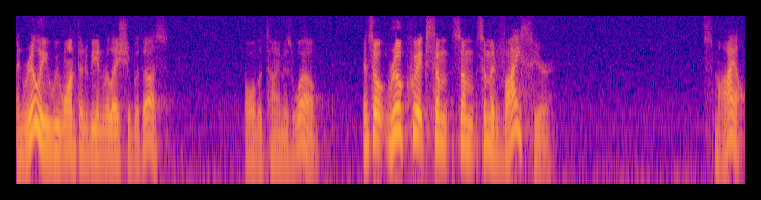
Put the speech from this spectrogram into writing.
And really, we want them to be in relationship with us all the time as well. And so, real quick, some, some, some advice here smile.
